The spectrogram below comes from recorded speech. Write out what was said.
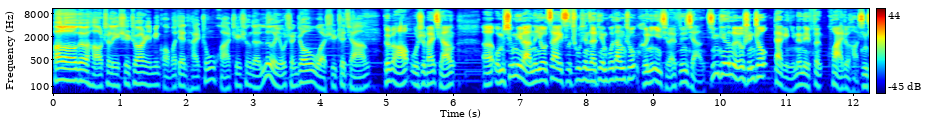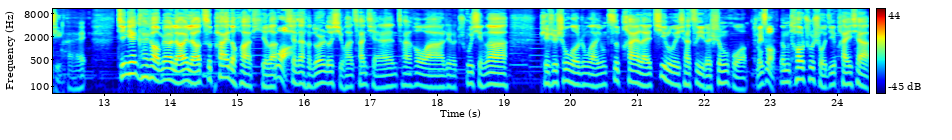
Hello，各位好，这里是中央人民广播电台中华之声的乐游神州，我是志强。各位好，我是白强。呃，我们兄弟俩呢又再一次出现在电波当中，和您一起来分享今天的乐游神州带给您的那份快乐好心情。哎，今天开场我们要聊一聊自拍的话题了。哇，现在很多人都喜欢餐前、餐后啊，这个出行啊。平时生活中啊，用自拍来记录一下自己的生活，没错。那么掏出手机拍一下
